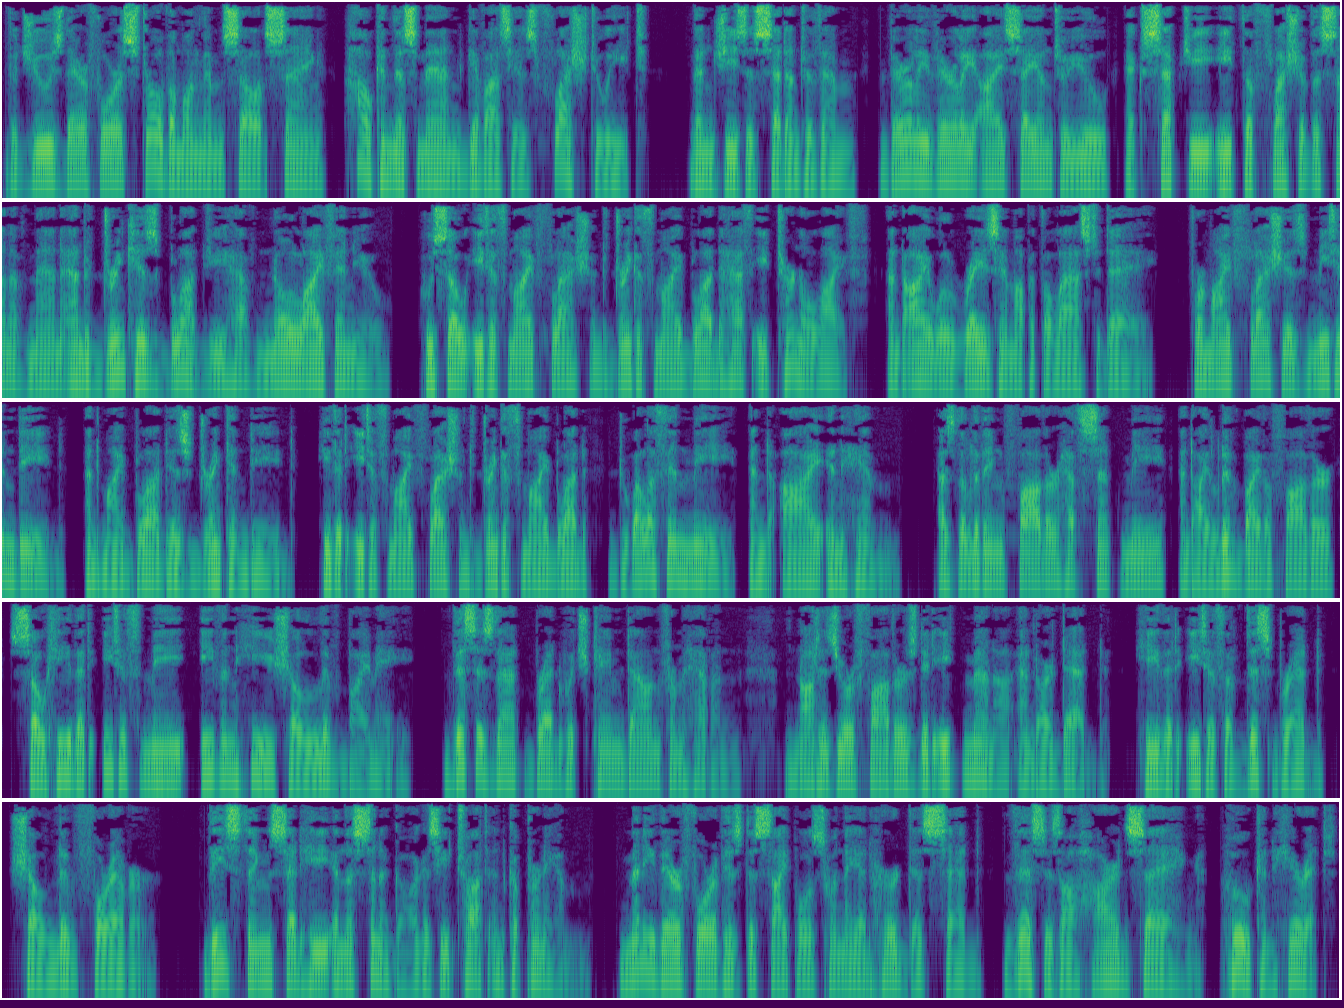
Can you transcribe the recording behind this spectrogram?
The Jews therefore strove among themselves, saying, How can this man give us his flesh to eat? Then Jesus said unto them, Verily, verily, I say unto you, except ye eat the flesh of the Son of Man, and drink his blood, ye have no life in you. Whoso eateth my flesh, and drinketh my blood, hath eternal life, and I will raise him up at the last day. For my flesh is meat indeed, and my blood is drink indeed. He that eateth my flesh and drinketh my blood dwelleth in me, and I in him. As the living Father hath sent me, and I live by the Father, so he that eateth me, even he shall live by me. This is that bread which came down from heaven, not as your fathers did eat manna and are dead. He that eateth of this bread shall live for ever. These things said he in the synagogue as he taught in Capernaum. Many therefore of his disciples, when they had heard this, said, This is a hard saying. Who can hear it?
